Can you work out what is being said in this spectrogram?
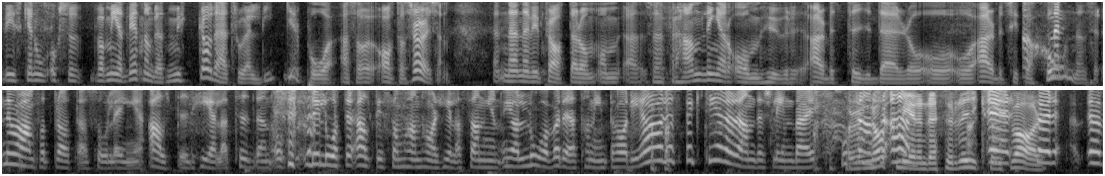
vi ska nog också vara medvetna om det att mycket av det här tror jag ligger på alltså, avtalsrörelsen. När, när vi pratar om, om alltså, förhandlingar om hur arbetstider och, och, och arbetssituationen Men ser ut. nu har han fått prata så länge, alltid, hela tiden. Och det låter alltid som han har hela sanningen. Och jag lovar dig att han inte har det. Jag respekterar Anders Lindberg. Och Har du något allt- mer än retorik som Eh, svar? För, eh,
